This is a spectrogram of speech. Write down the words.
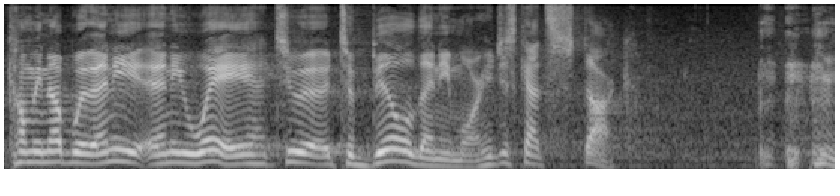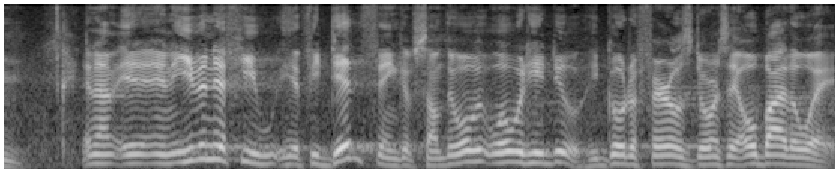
coming up with any, any way to, uh, to build anymore. He just got stuck. and, and even if he, if he did think of something, what, what would he do? He'd go to Pharaoh's door and say, Oh, by the way,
